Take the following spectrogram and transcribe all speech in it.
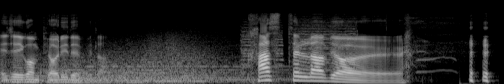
이제 이건 별이 됩니다. 카스텔라 별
